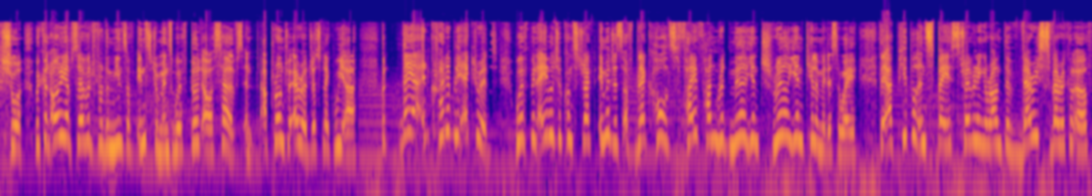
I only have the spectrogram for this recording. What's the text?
Sure, we can only observe it through the means of instruments we have built ourselves and are prone to error just like we are. But they are incredibly accurate. We have been able to construct images of black holes 500 million trillion kilometers away. There are people in space traveling around the very spherical Earth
